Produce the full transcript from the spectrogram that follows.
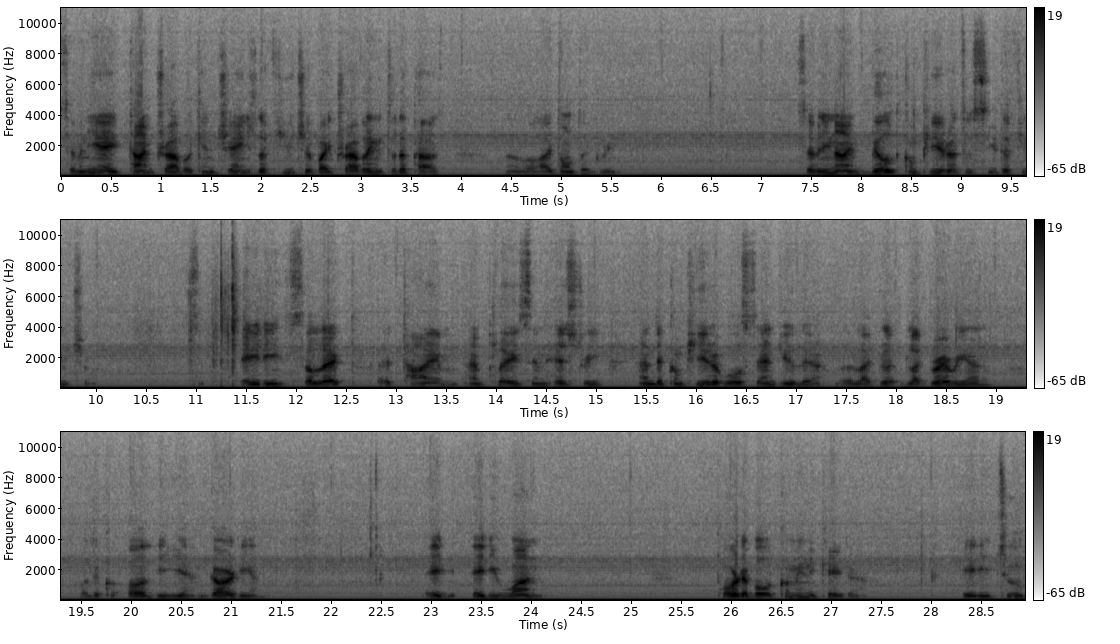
78. Time travel can change the future by traveling to the past. Uh, well, I don't agree. 79. Build computer to see the future. 80. Select a time and place in history and the computer will send you there, like the librarian or the, or the uh, guardian. 80, 81. Portable communicator. 82.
